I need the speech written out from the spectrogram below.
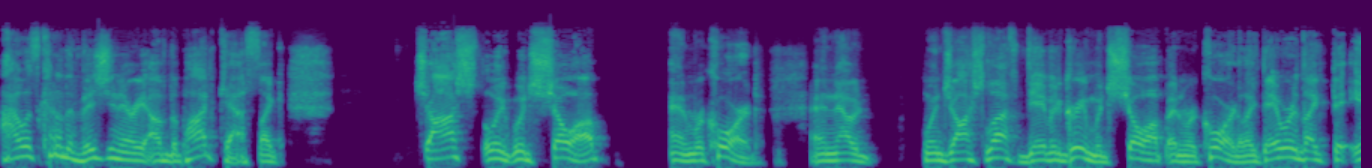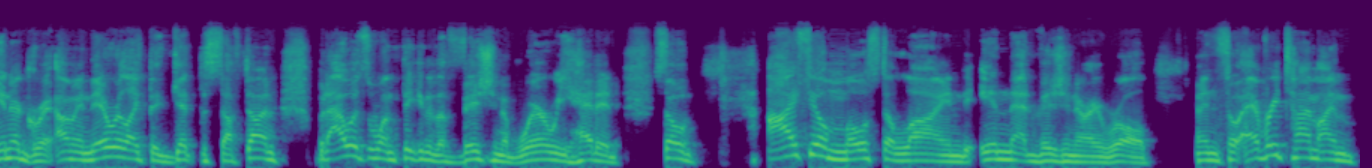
i was kind of the visionary of the podcast. Like Josh like, would show up and record. And now when Josh left, David Greene would show up and record. Like they were like the integrate. I mean, they were like the get the stuff done. But I was the one thinking of the vision of where we headed. So I feel most aligned in that visionary role. And so every time I'm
